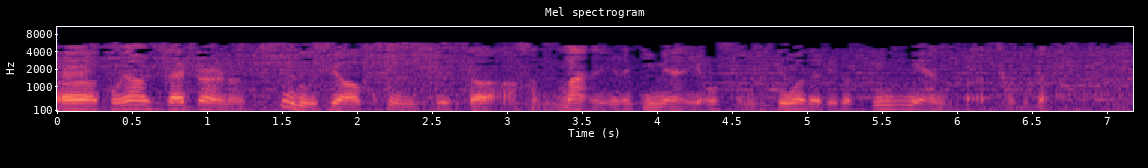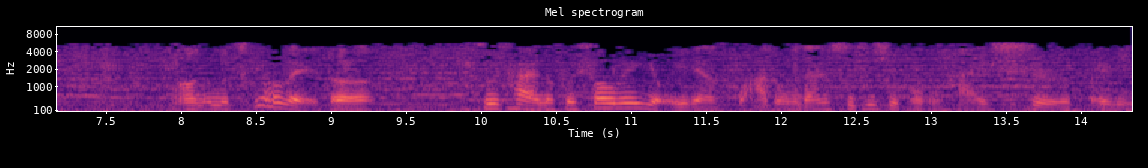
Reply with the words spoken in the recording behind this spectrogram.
呃，同样是在这儿呢，速度需要控制的很慢，因为地面有很多的这个冰面的成分。啊，那么车尾的姿态呢会稍微有一点滑动，但是四驱系统还是可以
